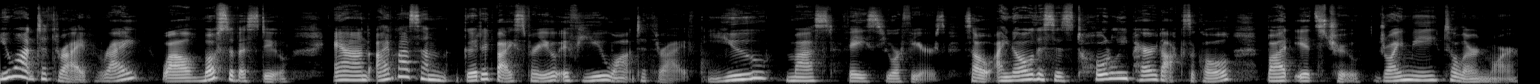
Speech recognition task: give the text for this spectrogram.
You want to thrive, right? Well, most of us do. And I've got some good advice for you if you want to thrive. You must face your fears. So I know this is totally paradoxical, but it's true. Join me to learn more.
